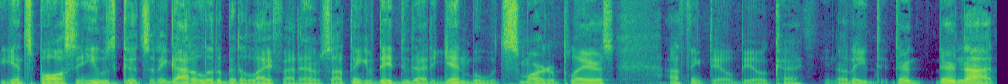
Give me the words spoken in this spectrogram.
Against Boston, he was good. So they got a little bit of life out of him. So I think if they do that again, but with smarter players, I think they'll be okay. You know, they they're they're not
